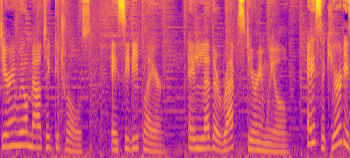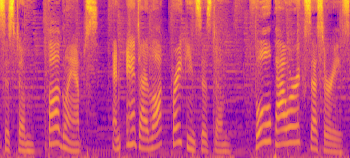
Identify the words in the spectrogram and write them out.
steering wheel mounted controls, a CD player, a leather wrapped steering wheel, a security system, fog lamps, an anti lock braking system, full power accessories,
